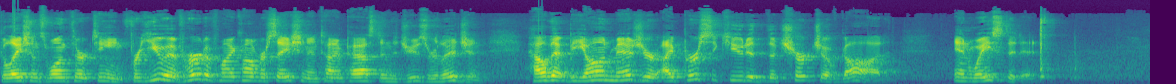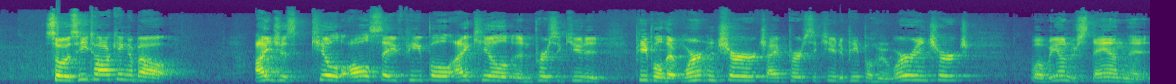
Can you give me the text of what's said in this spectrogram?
Galatians 1.13, For you have heard of my conversation in time past in the Jews' religion, how that beyond measure I persecuted the church of God and wasted it. So is he talking about, I just killed all saved people, I killed and persecuted people that weren't in church, I persecuted people who were in church? Well, we understand that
